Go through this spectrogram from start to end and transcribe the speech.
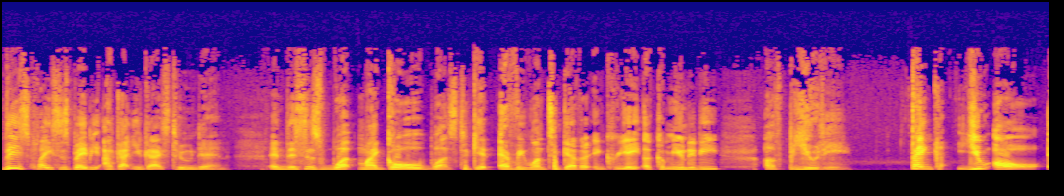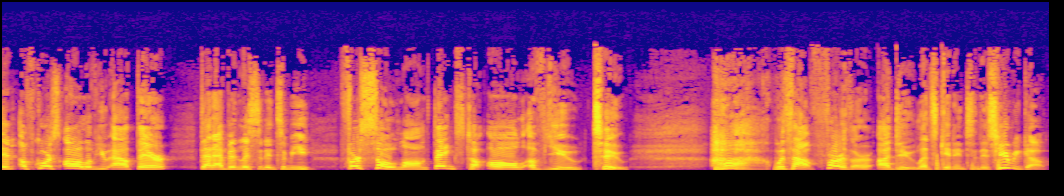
These places, baby, I got you guys tuned in. And this is what my goal was to get everyone together and create a community of beauty. Thank you all. And of course, all of you out there that have been listening to me for so long. Thanks to all of you too. Without further ado, let's get into this. Here we go.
